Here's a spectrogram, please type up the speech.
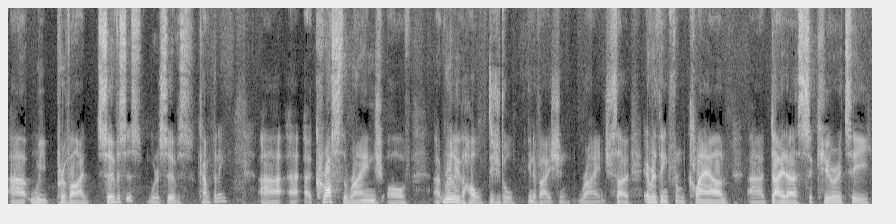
Uh, we provide services. We're a service company uh, across the range of uh, really the whole digital innovation range. So everything from cloud, uh, data, security,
